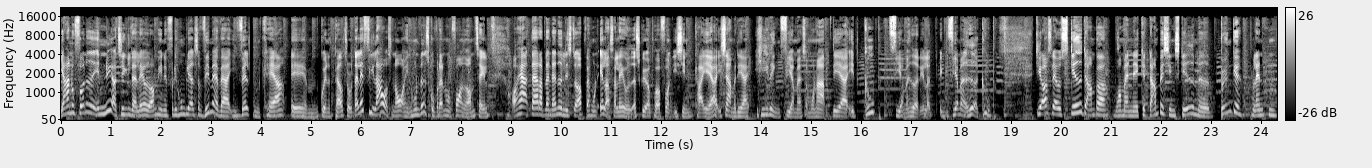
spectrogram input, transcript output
Jeg har nu fundet en ny artikel, der er lavet om hende, fordi hun bliver altså ved med at være i vælten, kære øh, Gwyneth Paltrow. Der er lidt Fie Laversen over hende. Hun ved sgu, hvordan hun får noget omtale. Og her der er der blandt andet listet op, hvad hun ellers har lavet af skøre påfund i sin karriere. Især med det her healing-firma, som hun har. Det er et Goop-firma, hedder det. Eller øh, firmaet hedder Goop. De har også lavet skededamper, hvor man øh, kan dampe sin skede med bynkeplanten.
